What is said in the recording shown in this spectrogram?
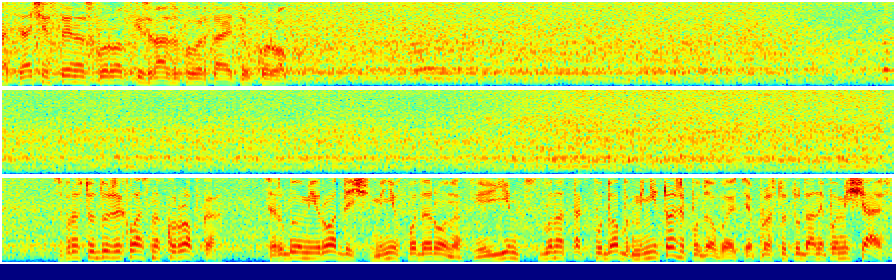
А ця частина з коробки зразу повертається в коробку. Це просто дуже класна коробка. Це робив мій родич мені в подарунок. І їм вона так подобається. Мені теж подобається, я просто туди не поміщаюсь.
